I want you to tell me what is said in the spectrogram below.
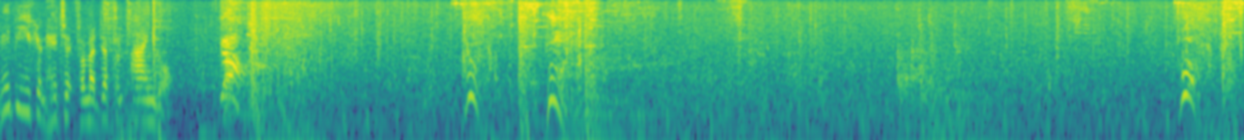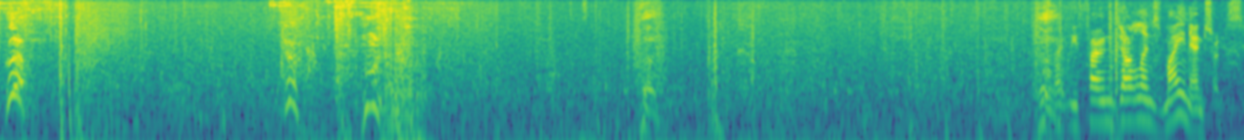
Maybe you can hit it from a different angle. Looks like we found Durlin's mine entrance.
